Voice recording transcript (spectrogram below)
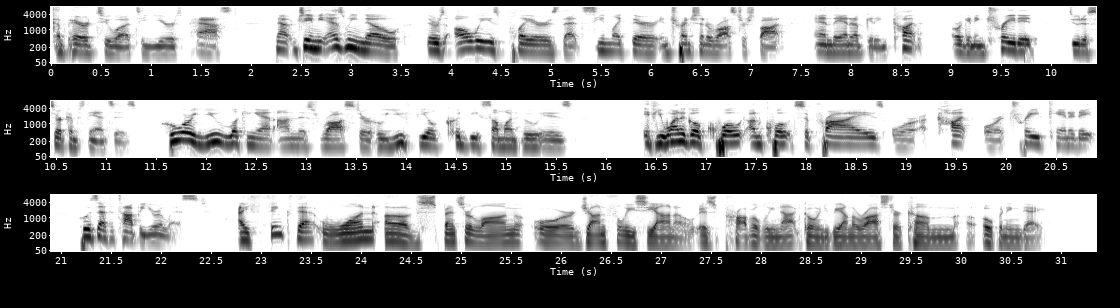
compared to uh, to years past. Now, Jamie, as we know, there's always players that seem like they're entrenched in a roster spot and they end up getting cut or getting traded due to circumstances who are you looking at on this roster who you feel could be someone who is if you want to go quote unquote surprise or a cut or a trade candidate who's at the top of your list I think that one of Spencer Long or Jon Feliciano is probably not going to be on the roster come uh, opening day.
